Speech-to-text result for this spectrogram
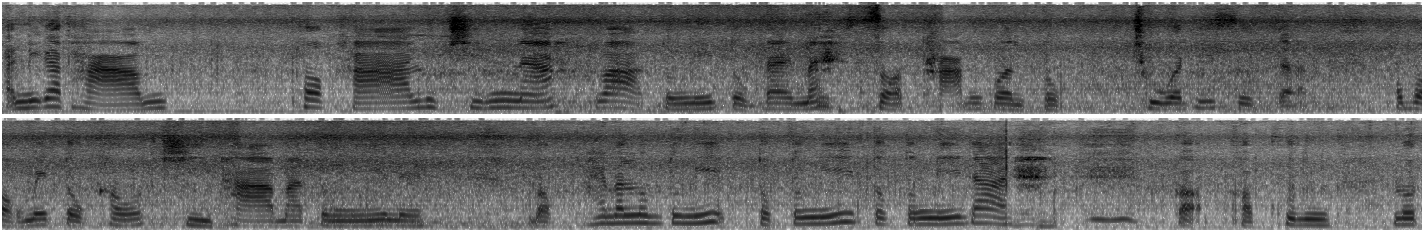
อันนี้ก็ถามพ่อค้าลูกชิ้นนะ ว่าตรงนี้ตกได้ไหมสอบถามก่อนตกชัวร์ที่สุดอะเขาบอกไม่ตกเขาขี่พามาตรงนี้เลย บอกให้มันลงตรงนี้ ตกตรงนี้ตกตรงนี้ได้ ก็ขอบคุณรถ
